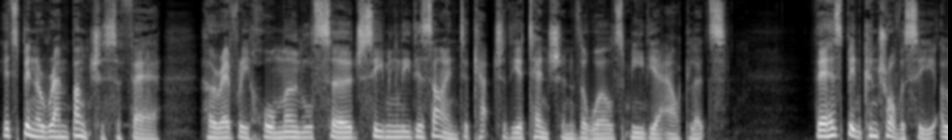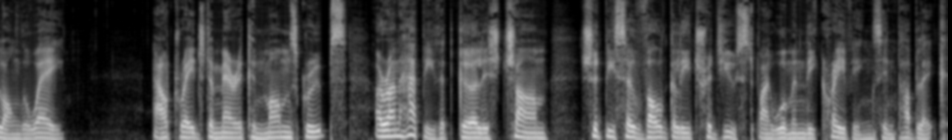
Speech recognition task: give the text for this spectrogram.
It's been a rambunctious affair, her every hormonal surge seemingly designed to capture the attention of the world's media outlets. There has been controversy along the way. Outraged American moms groups are unhappy that girlish charm should be so vulgarly traduced by womanly cravings in public.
